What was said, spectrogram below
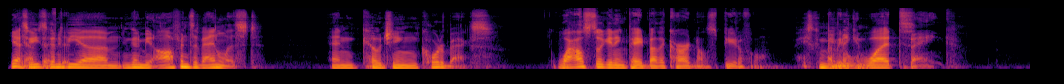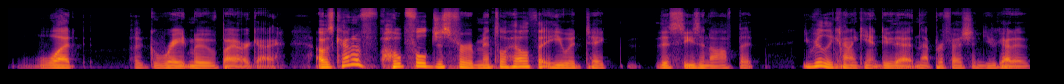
Yeah, so he's going to be um going to be an offensive analyst and coaching quarterbacks. While still getting paid by the Cardinals, beautiful. He's going to I be mean, making what bank. what a great move by our guy. I was kind of hopeful just for mental health that he would take this season off, but you really kind of can't do that in that profession. You got to,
